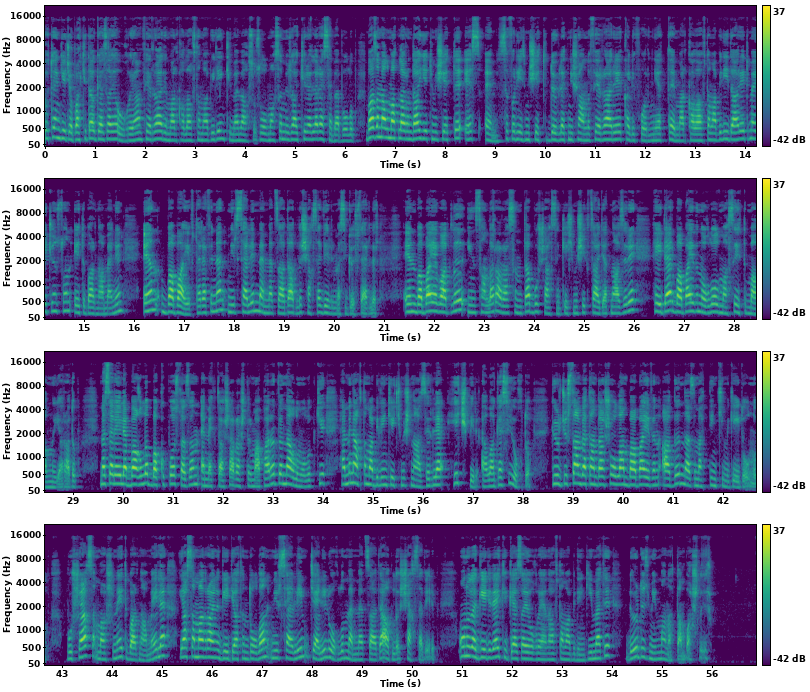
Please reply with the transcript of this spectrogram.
Ötən gecə Bakıda qəzaya uğrayan Ferrari markalı avtomobilin kimə məxsus olması müzakirələrə səbəb olub. Baza məlumatlarında 77 SM 077 dövlət nişanlı Ferrari California T markalı avtomobili idarə etmək üçün son etibarnamənin N Babayev tərəfindən Mirsəlim Məmmədzadə adlı şəxsə verilməsi göstərilir. N Babayev adlı insanlar arasında bu şəxsin keçmiş iqtisadiyyat naziri Heydər Babayevin oğlu olması ehtimalını yaradıb. Məsələ ilə bağlı Baku Postazın əməkdaşı araşdırma aparıb və məlum olub ki, həmin avtomobilin keçmiş nazirlə heç bir əlaqəsi yoxdur. Gürcüstan vətəndaşı olan Babayevin adı Nazməddin kimi qeyd olunub. Bu şəxs maşını etibarnamə ilə Yasamal rayonu qeydiyyatında olan Mirsəlim Cəlil oğlu Məmmədzadə adlı şəxsə verib. Onu da qeyd edək ki, qəzaya uğrayan avtomobilin qiyməti 400 min manatdan başlayır.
